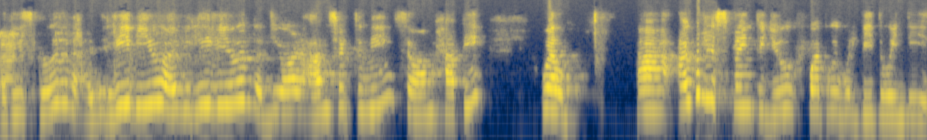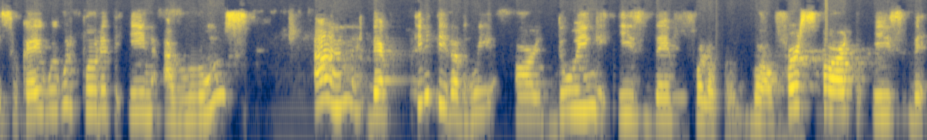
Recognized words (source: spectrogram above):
that is good. I believe you. I believe you that you are answered to me, so I'm happy. Well, uh, I will explain to you what we will be doing this, okay? We will put it in a rooms and the activity that we are doing is the following. Well, first part is the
